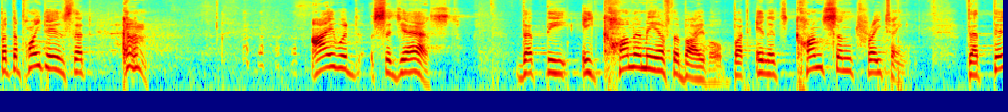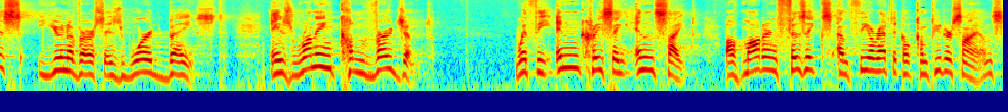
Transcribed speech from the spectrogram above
But the point is that I would suggest that the economy of the Bible, but in its concentrating, that this universe is word based, is running convergent with the increasing insight of modern physics and theoretical computer science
